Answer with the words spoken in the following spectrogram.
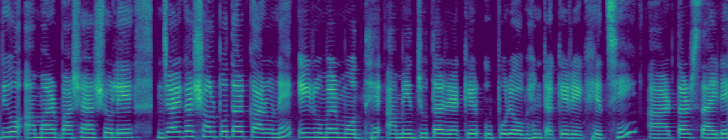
যদিও আমার বাসা আসলে জায়গার স্বল্পতার কারণে এই রুমের মধ্যে আমি জুতার র্যাকের উপরে ওভেনটাকে রেখেছি আর তার সাইডে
